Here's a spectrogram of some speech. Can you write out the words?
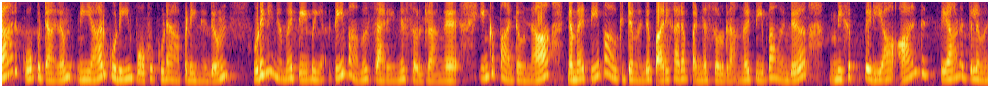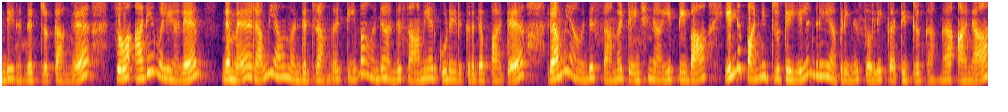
யார் கூப்பிட்டாலும் நீ யார் கூடயும் போகக்கூடாது அப்படின்னதும் உடனே நம்ம தீபா தீபாவும் சரின்னு சொல்கிறாங்க இங்கே பார்த்தோம்னா நம்ம தீபாவுக்கிட்ட வந்து பரிகாரம் பண்ண சொல்கிறாங்க தீபா வந்து மிகப்பெரிய ஆழ்ந்த தியானத்தில் வந்து இருந்துகிட்ருக்காங்க ஸோ அதே வழியால் நம்ம ரம்யாவும் வந்துடுறாங்க தீபா வந்து அந்த சாமியார் கூட இருக்கிறத பார்த்து ரம்யா வந்து செம டென்ஷன் ஆகி தீபா என்ன பண்ணிட்டுருக்க? எழுந்திரி அப்படின்னு சொல்லி கத்திட்ருக்காங்க ஆனால்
